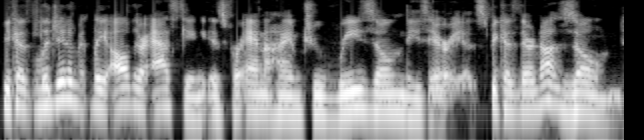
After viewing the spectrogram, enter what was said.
Because legitimately all they're asking is for anaheim to rezone these areas. Because they're not zoned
